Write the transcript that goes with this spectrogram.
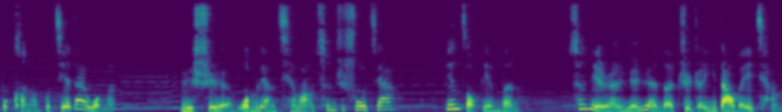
不可能不接待我们，于是我们俩前往村支书家，边走边问。村里人远远地指着一道围墙，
